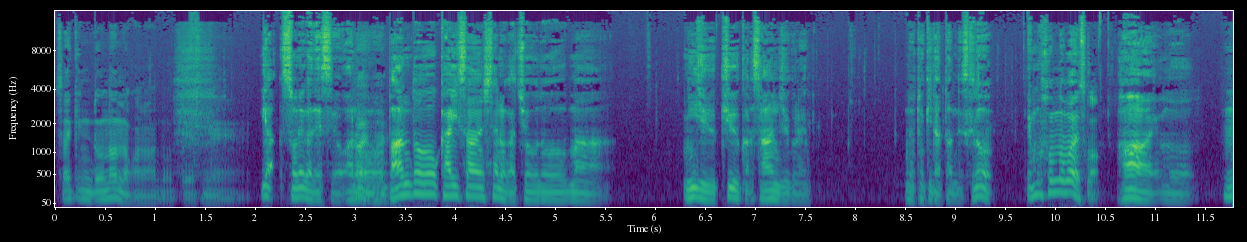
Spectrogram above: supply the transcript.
最近どうなるのかなと思ってですね。いや、それがですよ。あの、はいはい。バンドを解散したのがちょうど、まあ、29から30ぐらいの時だったんですけど、えもうそんな前ですか？はい、もう、うーん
